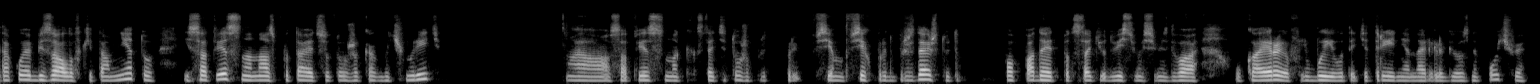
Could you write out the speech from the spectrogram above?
такой обязаловки там нету, и, соответственно, нас пытаются тоже как бы чмырить. А, соответственно, кстати, тоже всем, всех предупреждаю, что это попадает под статью 282 УК РФ, любые вот эти трения на религиозной почве.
